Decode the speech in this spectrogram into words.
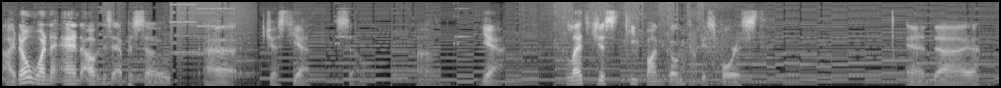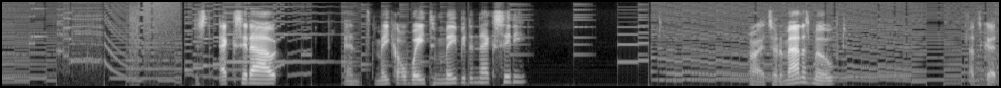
I don't want to end off this episode uh, just yet, so, um, yeah, let's just keep on going through this forest, and, uh, just exit out, and make our way to maybe the next city, Alright, so the man has moved. That's good.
